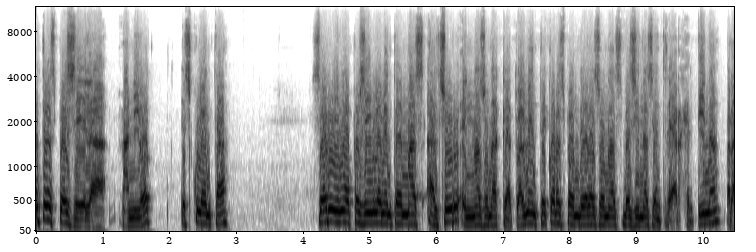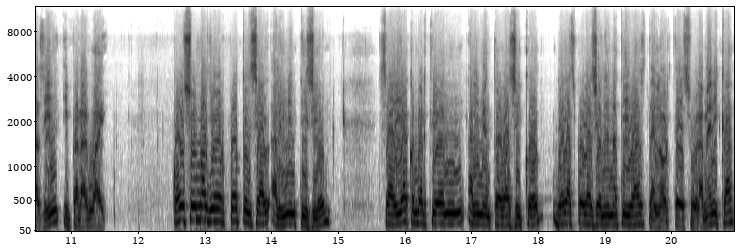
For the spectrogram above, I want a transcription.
Otra especie, la maniot esculenta, se originó posiblemente más al sur en una zona que actualmente corresponde a las zonas vecinas entre Argentina, Brasil y Paraguay. Con su mayor potencial alimenticio, se había convertido en un alimento básico de las poblaciones nativas del norte de Sudamérica,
